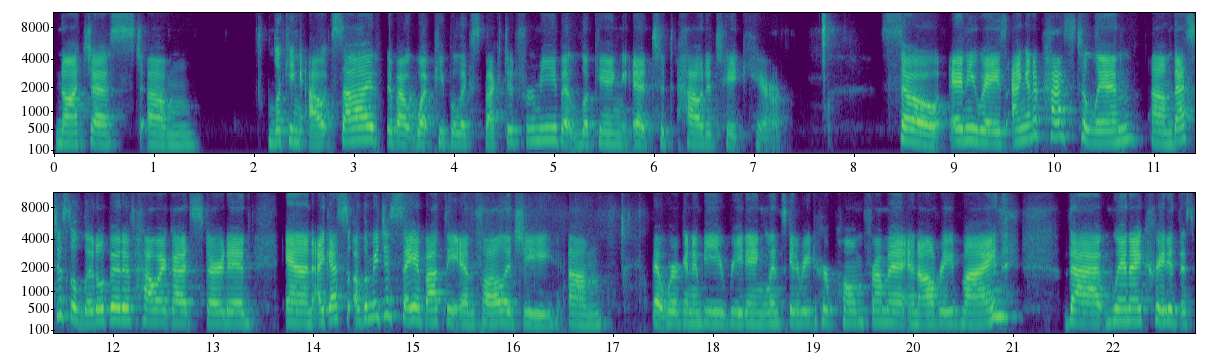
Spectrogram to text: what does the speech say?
not just um, looking outside about what people expected for me, but looking at to how to take care. So anyways, I'm going to pass to Lynn. Um, that's just a little bit of how I got started. And I guess uh, let me just say about the anthology um, that we're going to be reading. Lynn's going to read her poem from it and I'll read mine. that when I created this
